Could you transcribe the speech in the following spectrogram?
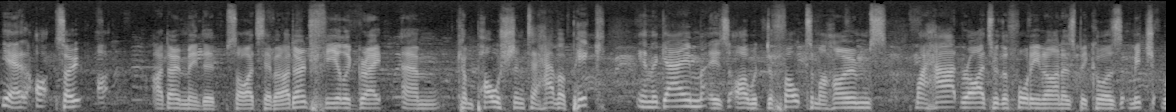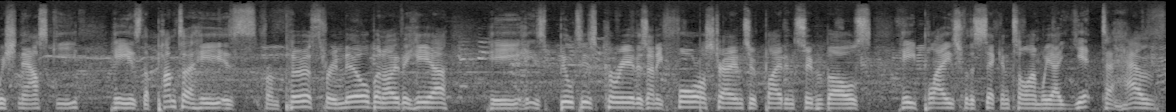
Yeah, so I don't mean to sidestep it. I don't feel a great um, compulsion to have a pick in the game. Is I would default to Mahomes. My heart rides with the 49ers because Mitch Wishnowsky, he is the punter. He is from Perth through Melbourne over here. He, he's built his career. There's only four Australians who've played in Super Bowls. He plays for the second time. We are yet to have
